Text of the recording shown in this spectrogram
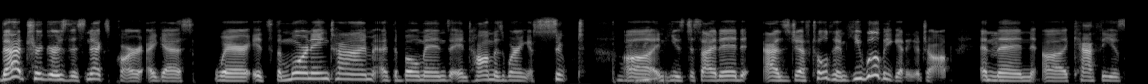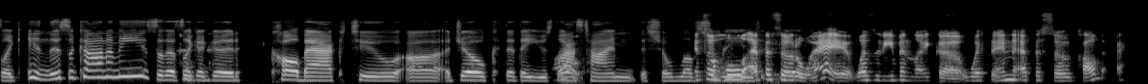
that triggers this next part i guess where it's the morning time at the bowmans and tom is wearing a suit uh Mhm. and he's decided as jeff told him he will be getting a job and Mhm. then uh kathy is like in this economy so that's like a good callback to uh a joke that they used Oh. last time this show loves it's a whole episode away. It wasn't even like a within episode callback.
